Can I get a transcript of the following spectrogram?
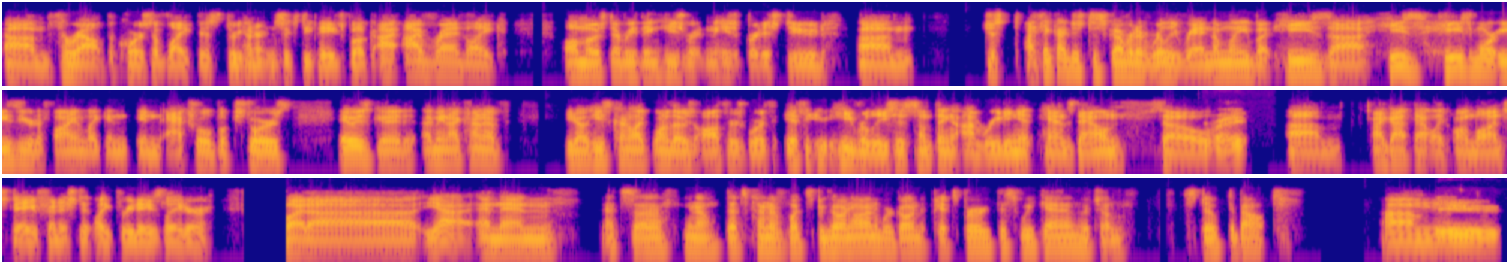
um throughout the course of like this 360 page book. I, I've read like almost everything he's written. He's a British dude. Um, just I think I just discovered him really randomly, but he's uh he's he's more easier to find like in in actual bookstores. It was good. I mean, I kind of you know, he's kind of like one of those authors where if he he releases something, I'm reading it hands down. So Right. um I got that like on launch day, finished it like 3 days later. But uh yeah, and then that's uh you know, that's kind of what's been going on. We're going to Pittsburgh this weekend, which I'm stoked about. Um Dude.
